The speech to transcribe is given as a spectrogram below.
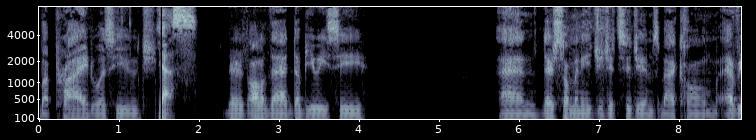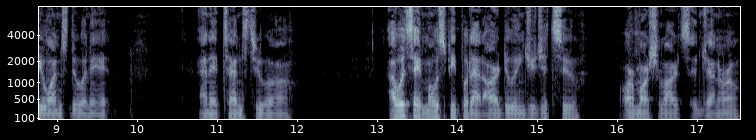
but Pride was huge. Yes. There's all of that, WEC. And there's so many jujitsu gyms back home. Everyone's doing it. And it tends to, uh, I would say most people that are doing jujitsu or martial arts in general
